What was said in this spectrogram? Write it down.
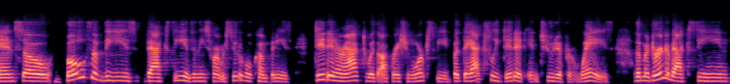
And so both of these vaccines and these pharmaceutical companies did interact with Operation Warp Speed, but they actually did it in two different ways. The Moderna vaccine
